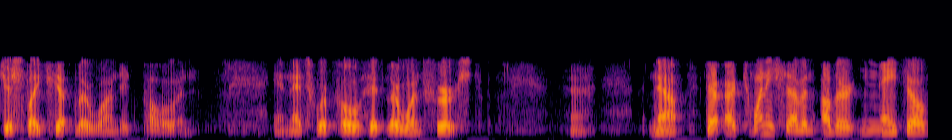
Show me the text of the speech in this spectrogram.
just like Hitler wanted Poland, and that's where Pol- Hitler went first. Uh, now there are 27 other NATO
